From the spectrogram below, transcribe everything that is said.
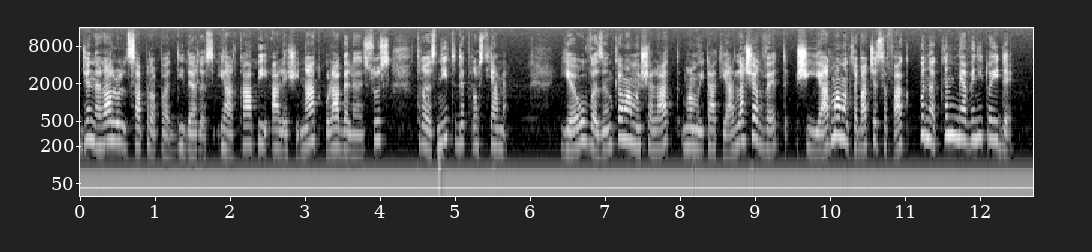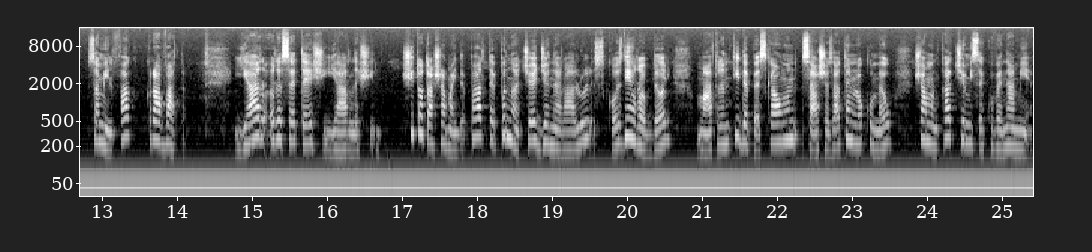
Generalul s-a prăpădit de râs, iar Capi a leșinat cu labele în sus, trăznit de prostia mea. Eu, văzând că m-am înșelat, m-am uitat iar la șervet și iar m-am întrebat ce să fac până când mi-a venit o idee. Să mi-l fac cravată. Iar răsete și iar leșin. Și tot așa mai departe, până ce generalul, scos din răbdări, m-a trântit de pe scaun, s-a așezat în locul meu și a mâncat ce mi se cuvenea mie.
